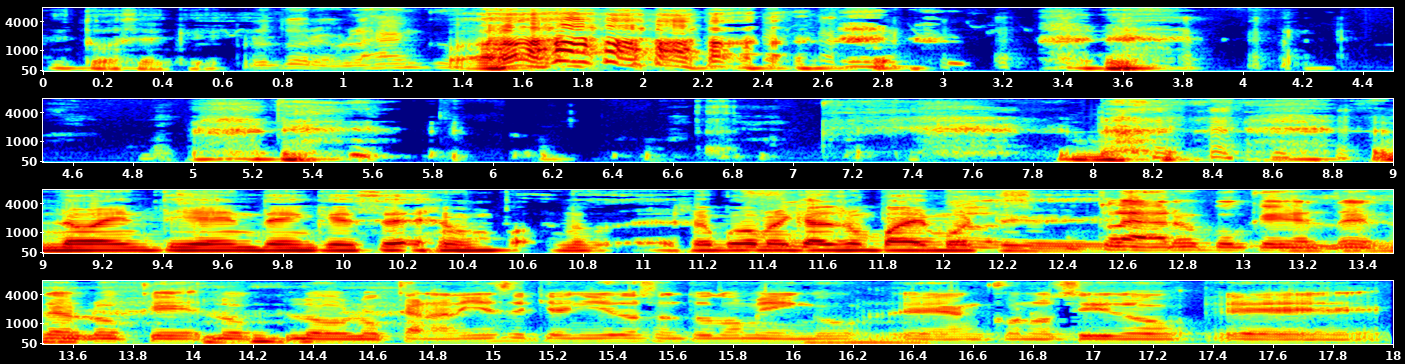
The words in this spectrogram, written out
¿Qué tú haces aquí? Pero tú eres blanco. no, entienden que se, un, República Dominicana es un país muy... Claro, porque lo que, los canadienses que han ido a Santo Domingo eh, han conocido eh,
